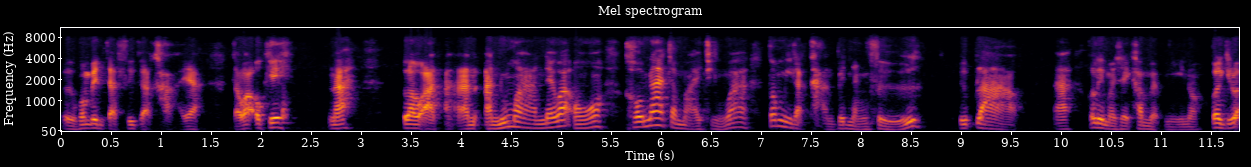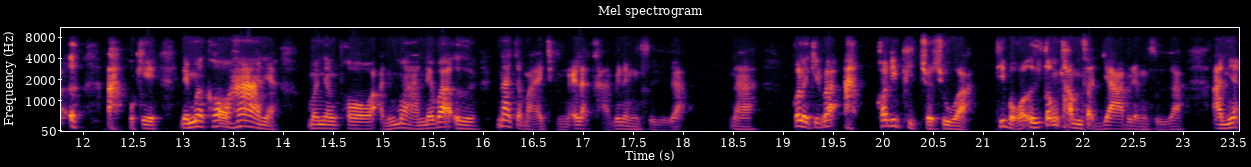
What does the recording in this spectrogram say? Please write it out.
เออเพราะเป็นจัดซื้อกับขายอะแต่ว่าโอเคนะ เราอาจอนุมานได้ว่าอ๋อเขาน่าจะหมายถึงว่าต้องมีหลักฐานเป็นหนังสือหรือเปล่านะก็เลยมาใช้คำแบบนี้เนาะก็เลยคิดว่าเอออะโอเค ในเมื่อข้อห้าเนี่ย มันยังพออนุมานได้ว่าเออน่าจะหมายถึงไอ้หลักฐานเป็นหนังสืออะนะก็เลยคิดว่าอะข้อที่ผิดชัวร์ๆที่บอกว่าเออต้องทำสัญญาเป็นหนังสืออะอันเนี้ย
